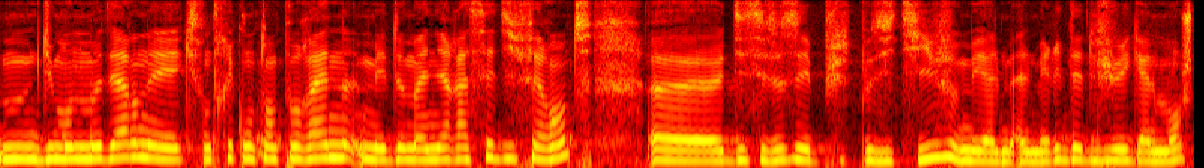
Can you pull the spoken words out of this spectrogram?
mm, du monde moderne et qui sont très contemporaines, mais de manière assez différente. Euh, This Is Us est plus positive, mais elle, elle mérite d'être vue également. Je,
